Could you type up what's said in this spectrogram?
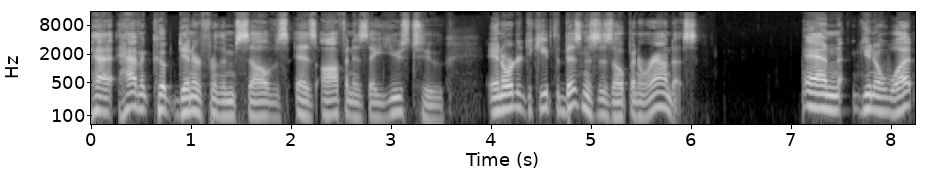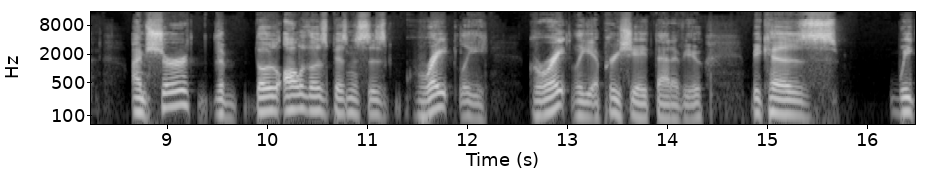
ha- haven't cooked dinner for themselves as often as they used to in order to keep the businesses open around us. And you know what? I'm sure the those all of those businesses greatly greatly appreciate that of you because we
